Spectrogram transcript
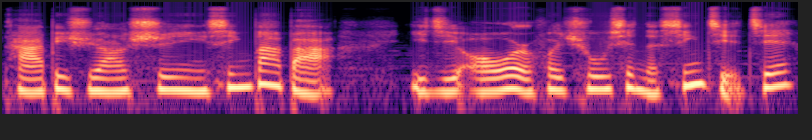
他必须要适应新爸爸以及偶尔会出现的新姐姐。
